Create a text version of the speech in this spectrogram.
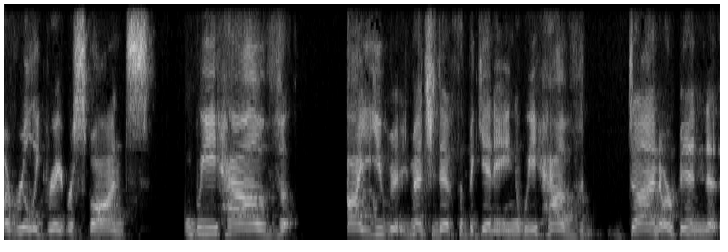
a really great response. We have uh, you mentioned it at the beginning. We have done or been,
